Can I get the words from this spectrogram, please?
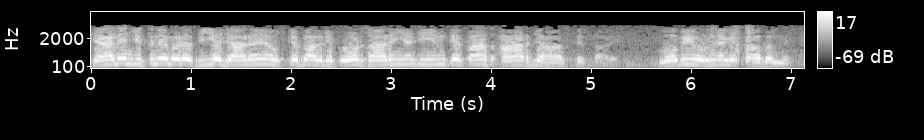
چیلنج اتنے بڑے دیے جا رہے ہیں، اس کے بعد رپورٹس آ رہی ہیں جی ان کے پاس آٹھ جہاز تھے سارے۔ وہ بھی اڑنے کے قابل نہیں۔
